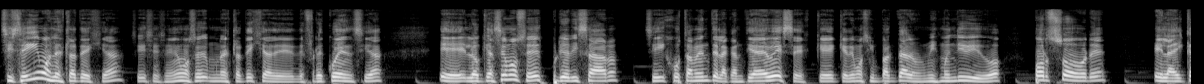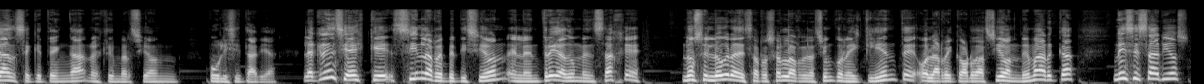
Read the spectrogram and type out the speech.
Si seguimos la estrategia, si seguimos una estrategia de, frecuencia, eh, lo que hacemos es priorizar justamente la cantidad de veces que queremos impactar en un mismo individuo por sobre el alcance que tenga nuestra inversión publicitaria. La creencia es que sin la repetición en la entrega de un mensaje no se logra desarrollar la relación con el cliente o la recordación de marca necesarios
